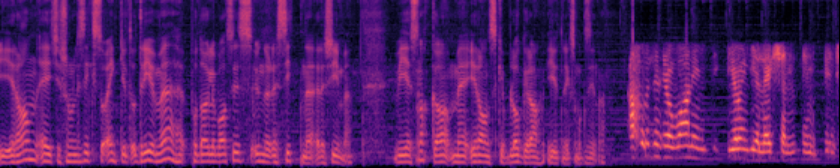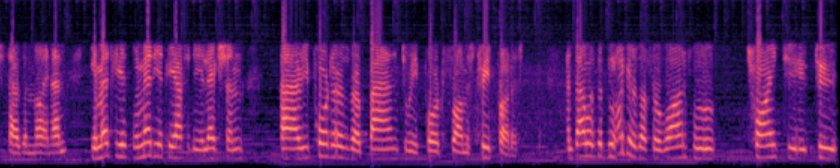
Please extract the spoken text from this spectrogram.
I Iran er ikke journalistikk så enkelt å drive med på daglig basis under det sittende regimet. Vi snakka med iranske bloggere i Utenriksmagasinet. I was in Iran in, during the election in, in 2009, and immediately, immediately after the election, uh, reporters were banned to report from street protests. And that was the bloggers of Iran who tried to, to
